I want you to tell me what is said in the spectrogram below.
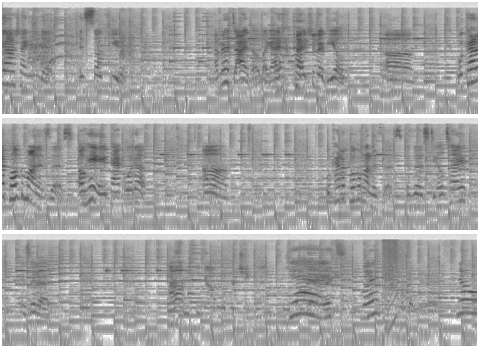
gosh, I need it. It's so cute. I'm gonna die though. Like I, I should have healed. Um, what kind of Pokemon is this? Oh hey, APAC, what up? Um, what kind of Pokemon is this? Is it a Steel type? Is it a... don't. Freaking out over Chingling. Yeah, it's what? No.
